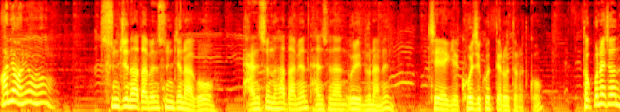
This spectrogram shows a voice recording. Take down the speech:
아니야, 아니야. 순진하다면 순진하고 단순하다면 단순한 우리 누나는 제 얘기를 고지곧대로 들었고 덕분에 전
